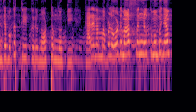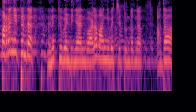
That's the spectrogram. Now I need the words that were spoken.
എന്റെ മുഖത്തേക്കൊരു നോട്ടം നോക്കി കാരണം അവളോട് മാസങ്ങൾക്ക് മുമ്പ് ഞാൻ പറഞ്ഞിട്ടുണ്ട്. നിനക്ക് വേണ്ടി ഞാൻ വള വാങ്ങി വെച്ചിട്ടുണ്ടെന്ന്. അതാ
